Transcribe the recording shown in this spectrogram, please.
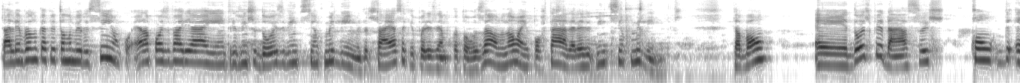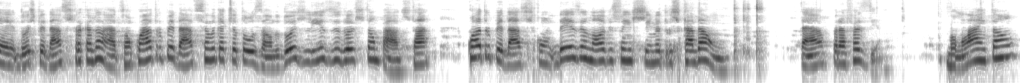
Tá? Lembrando que a fita número 5, ela pode variar aí entre 22 e 25 milímetros, tá? Essa aqui, por exemplo, que eu estou usando, não é importada, ela é 25 milímetros, tá bom? É, dois pedaços com é, dois pedaços para cada lado. São quatro pedaços, sendo que aqui eu estou usando dois lisos e dois estampados, tá? Quatro pedaços com 19 centímetros cada um, tá? Para fazer. Vamos lá, então?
